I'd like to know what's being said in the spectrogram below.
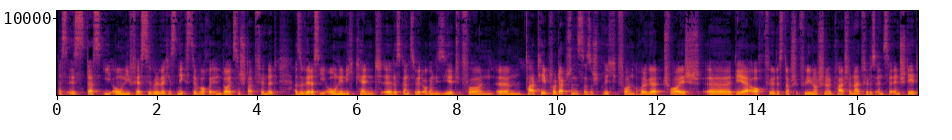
das ist das E-Only Festival, welches nächste Woche in Deutzen stattfindet. Also wer das E-Only nicht kennt, äh, das Ganze wird organisiert von ähm, HT Productions, also sprich von Holger Treusch, äh, der auch für, das, für die National Culture Night, für das NCN steht.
